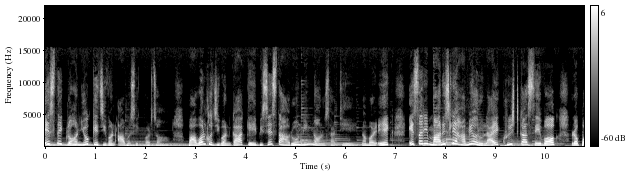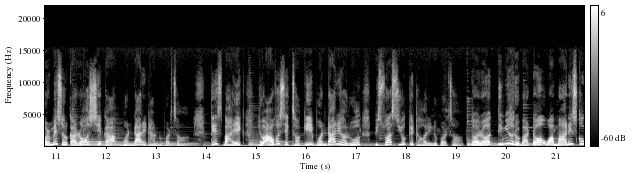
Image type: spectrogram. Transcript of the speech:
यस्तै ग्रहणयोग्य जीवन आवश्यक पर्छ। पावलको जीवनका केही विशेषताहरू निम्न अनुसार थिए। नम्बर एक यसरी मानिसले हामीहरूलाई ख्रिस्टका सेवक र परमेश्वरका रहस्यका भण्डारे ठान्नुपर्छ। त्यसबाहेक यो आवश्यक छ कि भण्डारेहरू विश्वासयोग्य ठहरिनुपर्छ। तर तिमीहरूबाट वा मानिसको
